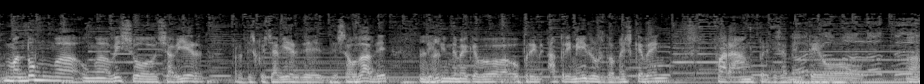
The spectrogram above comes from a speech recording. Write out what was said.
mandoume unha, un aviso Xavier Francisco Xavier de, de Saudade uh -huh. dicíndome que o, a primeiros do mes que ven farán precisamente o, ah,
